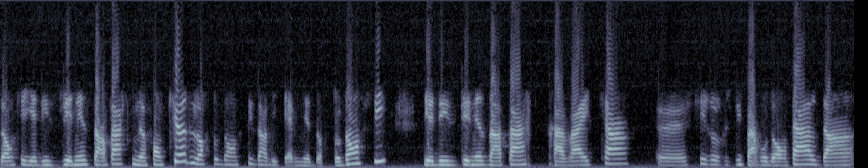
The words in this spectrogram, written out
Donc, il y a des hygiénistes dentaires qui ne font que de l'orthodontie dans des cabinets d'orthodontie. Il y a des hygiénistes dentaires qui travaillent qu'en euh, chirurgie parodontale dans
